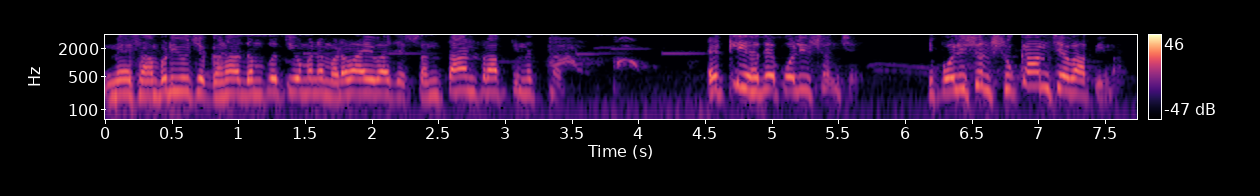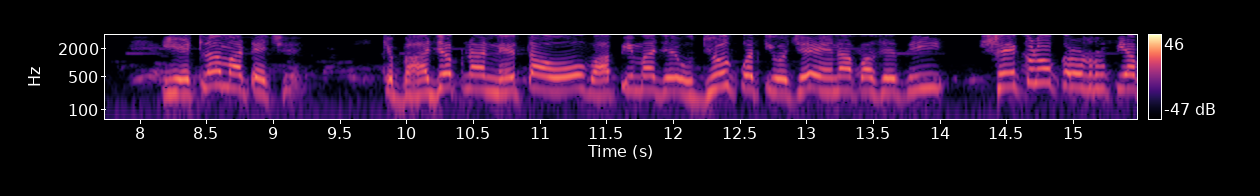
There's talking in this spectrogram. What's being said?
મેં સાંભળ્યું છે, ઘણા દંપતીઓ મને મળવા આવ્યા છે, સંતાન પ્રાપ્તિ નથી થતી. એટલી હદે પોલ્યુશન છે. એ પોલ્યુશન શું કામ છે વાપીમાં? એ એટલા માટે છે કે ભાજપના નેતાઓ વાપીમાં જે ઉદ્યોગપતિઓ છે, એના પાસેથી સેંકડો કરોડ રૂપિયા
